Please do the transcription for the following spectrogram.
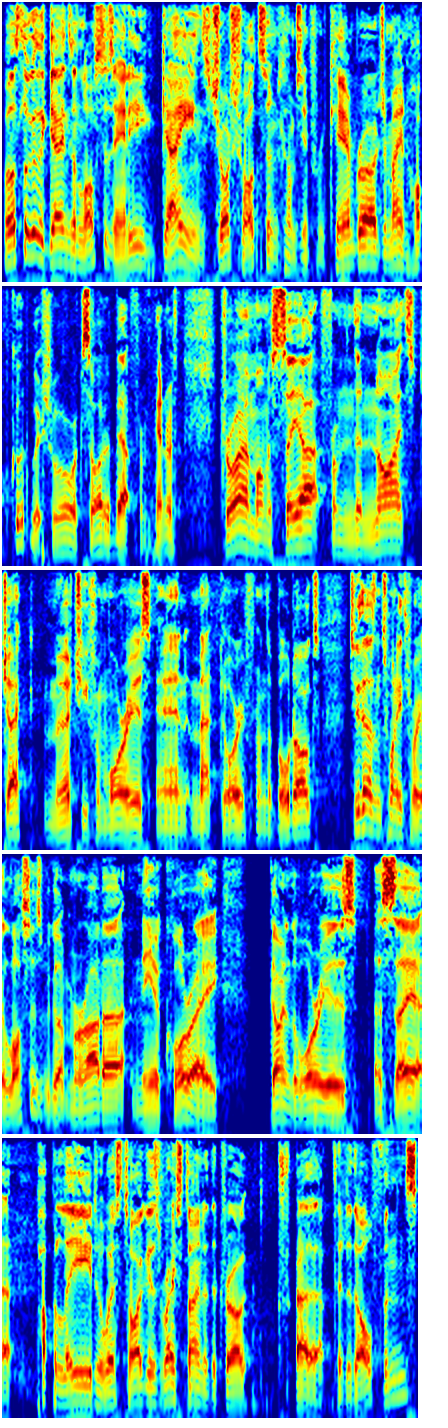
Well, let's look at the gains and losses, Andy. Gains. Josh Hodgson comes in from Canberra. Jermaine Hopgood, which we're all excited about from Penrith. Dryer Momasia from the Knights. Jack Murchie from Warriors. And Matt Doorey from the Bulldogs. 2023 losses. We've got Marata Niukore going to the Warriors. Isaiah Papali to West Tigers. Ray Stone to the, Dro- uh, to the Dolphins.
